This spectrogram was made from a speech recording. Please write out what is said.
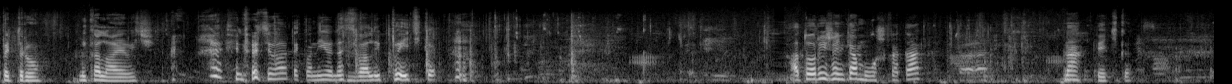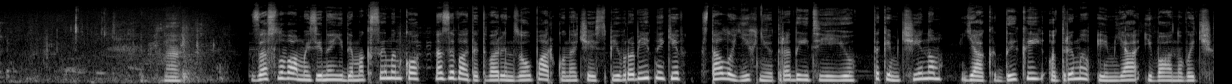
Петро Миколайович. Він працював, так вони його назвали Петька. А то риженька мошка, так? На, Петька. На. За словами Зінаїди Максименко, називати тварин зоопарку на честь співробітників стало їхньою традицією. Таким чином, як дикий отримав ім'я Іванович.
